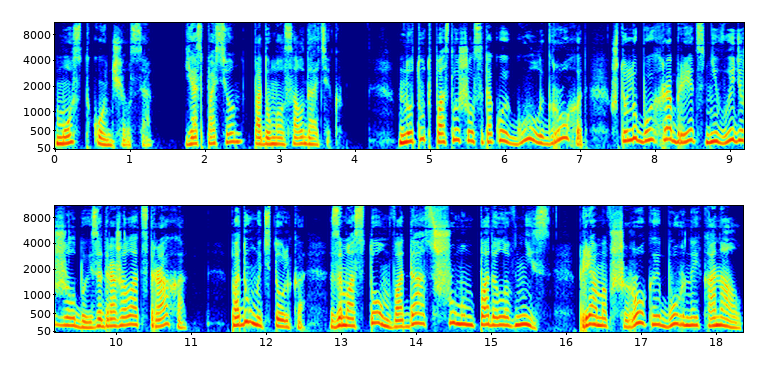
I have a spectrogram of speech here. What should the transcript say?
Мост кончился. «Я спасен», — подумал солдатик. Но тут послышался такой гул и грохот, что любой храбрец не выдержал бы и задрожал от страха. Подумать только, за мостом вода с шумом падала вниз, прямо в широкий бурный канал.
